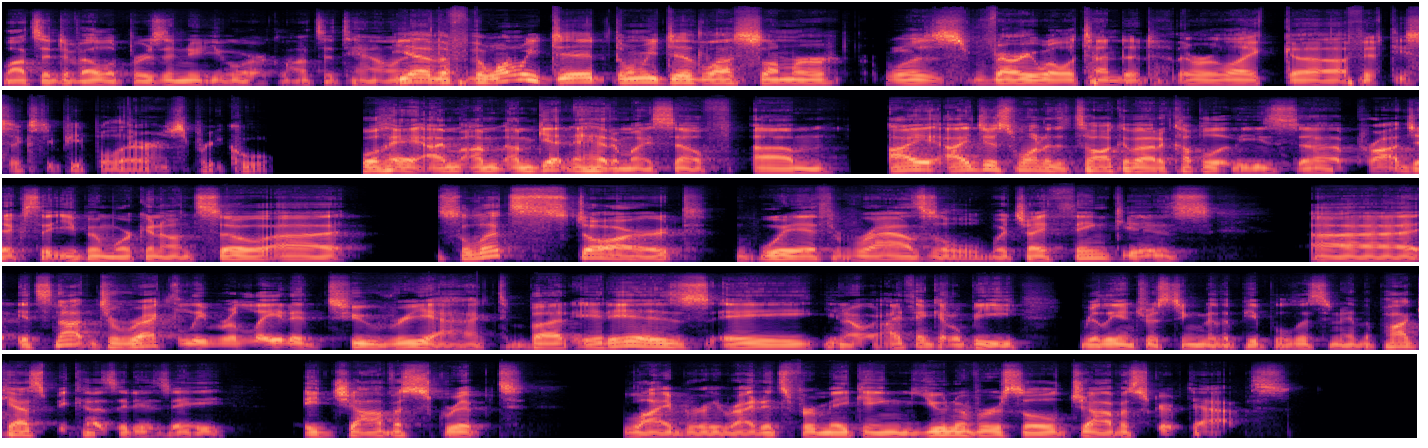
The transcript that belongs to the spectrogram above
lots of developers in New York, lots of talent. Yeah, the the one we did the one we did last summer was very well attended. There were like uh, 50, 60 people there. It's pretty cool. Well, hey, I'm I'm I'm getting ahead of myself. Um, I I just wanted to talk about a couple of these uh, projects that you've been working on. So uh, so let's start with Razzle, which I think is uh, it's not directly related to React, but it is a you know I think it'll be really interesting to the people listening to the podcast because it is a a JavaScript library, right? It's for making universal JavaScript apps.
